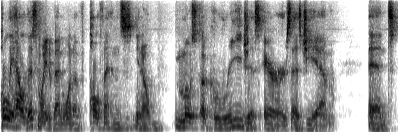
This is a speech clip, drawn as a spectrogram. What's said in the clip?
holy hell, this might have been one of Paul Fenton's, you know, most egregious errors as GM. And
